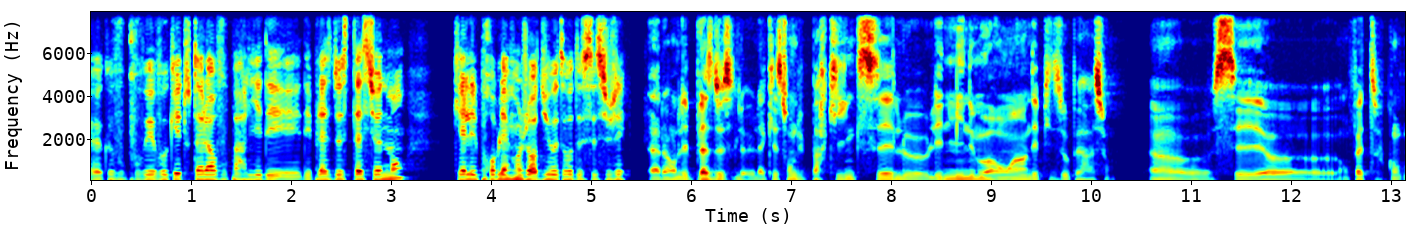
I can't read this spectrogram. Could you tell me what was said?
que vous pouvez évoquer Tout à l'heure, vous parliez des, places de stationnement. Quel est le problème aujourd'hui autour de ce sujet? Alors, les places de, la question du parking, c'est l'ennemi numéro un des petites opérations. Euh, c'est euh, en fait quand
